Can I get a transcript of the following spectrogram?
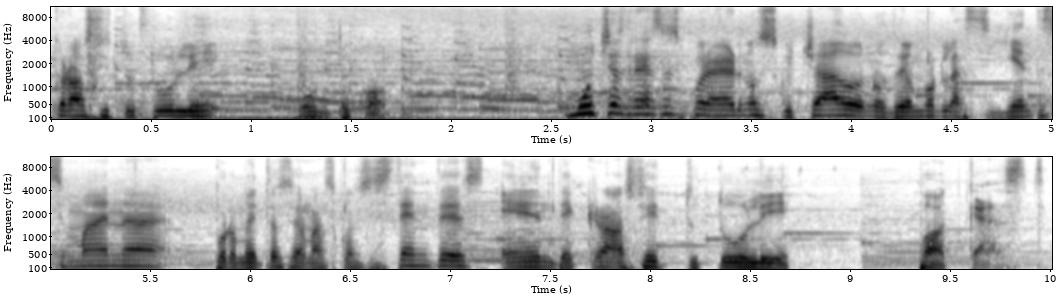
crossfitutuli.com. Muchas gracias por habernos escuchado. Nos vemos la siguiente semana. Prometo ser más consistentes en The CrossFit Tutuli Podcast.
